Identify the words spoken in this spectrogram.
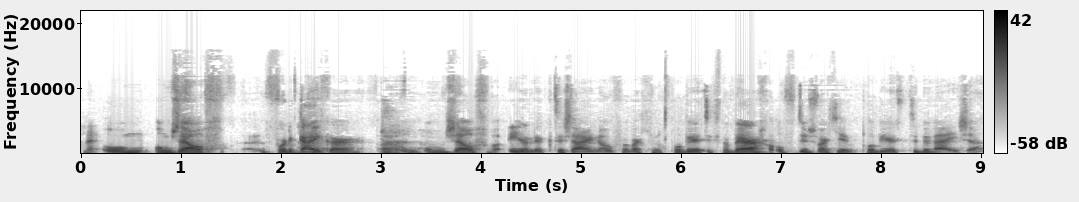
Nee. Om, om zelf voor de kijker, uh, om, om zelf eerlijk te zijn over wat je nog probeert te verbergen of dus wat je probeert te bewijzen.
